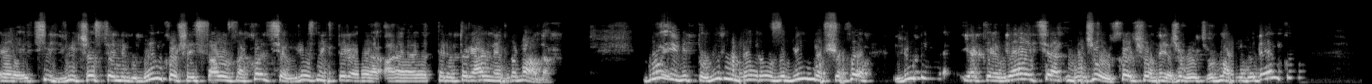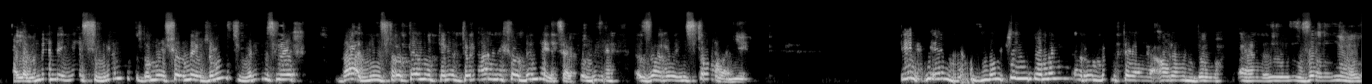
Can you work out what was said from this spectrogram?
е, ці дві частини будинку ще й стали знаходитися в різних е, територіальних громадах. Ну і відповідно ми розуміємо, що люди, як виявляється, не живуть, хоч вони живуть в одному будинку, але вони не є сім'єю, тому що вони живуть в різних да, адміністративно-територіальних одиницях, вони зареєстровані. І, змушені були робити оренду е, ну,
